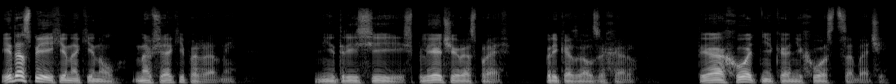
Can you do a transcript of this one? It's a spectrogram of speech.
И доспехи накинул, на всякий пожарный. «Не трясись, плечи расправь», — приказал Захару. «Ты охотник, а не хвост собачий.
